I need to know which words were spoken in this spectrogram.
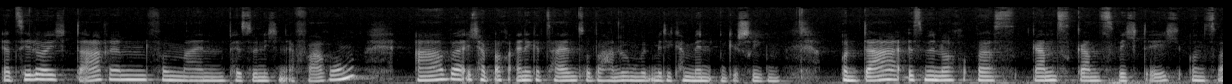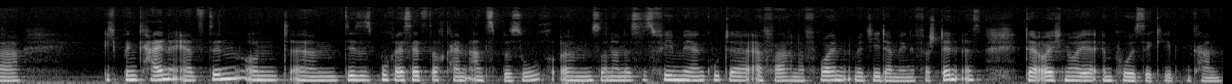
erzähle euch darin von meinen persönlichen Erfahrungen, aber ich habe auch einige Zeilen zur Behandlung mit Medikamenten geschrieben. Und da ist mir noch was ganz, ganz wichtig. Und zwar, ich bin keine Ärztin und ähm, dieses Buch ersetzt auch keinen Arztbesuch, ähm, sondern es ist vielmehr ein guter, erfahrener Freund mit jeder Menge Verständnis, der euch neue Impulse geben kann.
